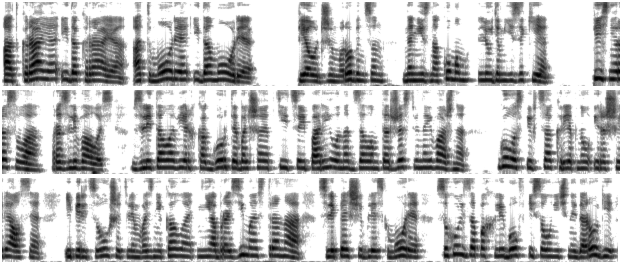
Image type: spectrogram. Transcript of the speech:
«От края и до края, от моря и до моря», — пел Джим Робинсон на незнакомом людям языке. Песня росла, разливалась, взлетала вверх, как гордая большая птица, и парила над залом торжественно и важно. Голос певца крепнул и расширялся, и перед слушателем возникала необразимая страна, слепящий блеск моря, сухой запах хлебов и солнечной дороги,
